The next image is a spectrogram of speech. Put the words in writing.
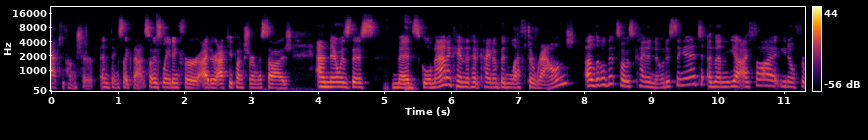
acupuncture and things like that. So I was waiting for either acupuncture or massage. And there was this med school mannequin that had kind of been left around a little bit. So I was kind of noticing it. And then, yeah, I thought, you know, for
